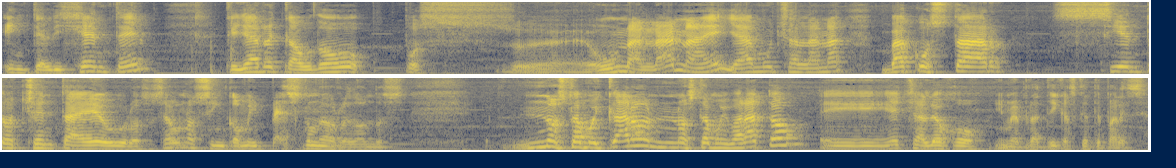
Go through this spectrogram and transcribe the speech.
inteligente que ya recaudó, pues, eh, una lana, ¿eh? Ya mucha lana, va a costar 180 euros, o sea, unos 5 mil pesos, números redondos. No está muy caro, no está muy barato. Eh, échale ojo y me platicas qué te parece.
